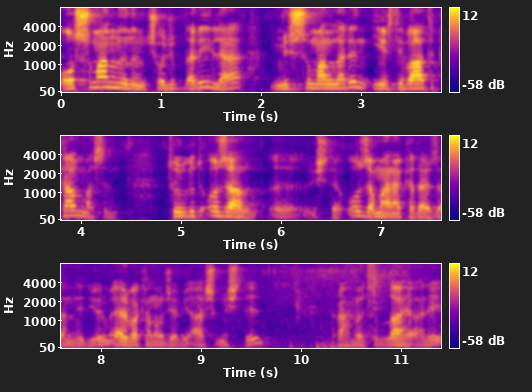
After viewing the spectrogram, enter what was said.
Osmanlı'nın çocuklarıyla Müslümanların irtibatı kalmasın. Turgut Özal e, işte o zamana kadar zannediyorum Erbakan Hoca bir aşmıştı. Rahmetullahi aleyh.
